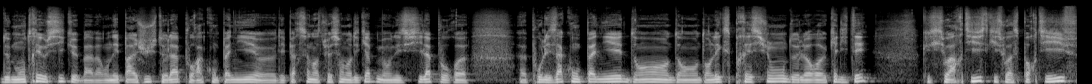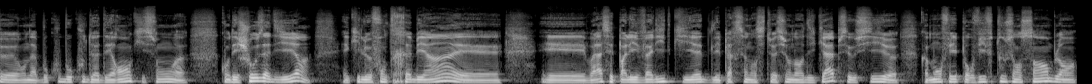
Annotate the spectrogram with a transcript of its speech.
de montrer aussi que bah, on n'est pas juste là pour accompagner euh, des personnes en situation de handicap, mais on est aussi là pour euh, pour les accompagner dans dans, dans l'expression de leur qualité, qu'ils soient artistes, qu'ils soient sportifs. Euh, on a beaucoup beaucoup d'adhérents qui sont qui ont des choses à dire et qui le font très bien et et voilà, c'est pas les valides qui aident les personnes en situation de handicap, c'est aussi comment on fait pour vivre tous ensemble en,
